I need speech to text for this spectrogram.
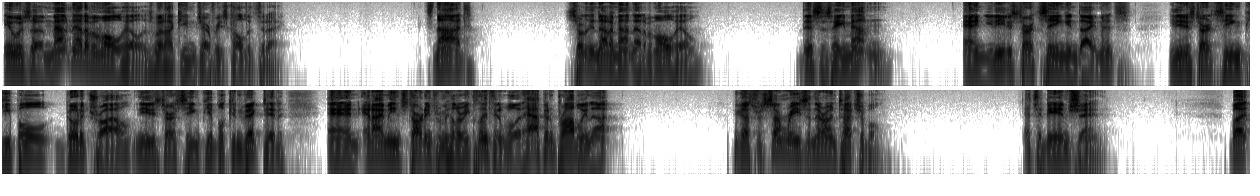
It was a mountain out of a molehill, is what Hakeem Jeffries called it today. It's not. Certainly not a mountain out of a molehill. This is a mountain. And you need to start seeing indictments. You need to start seeing people go to trial. You need to start seeing people convicted. And, and I mean starting from Hillary Clinton. Will it happen? Probably not. Because for some reason they're untouchable. That's a damn shame. But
